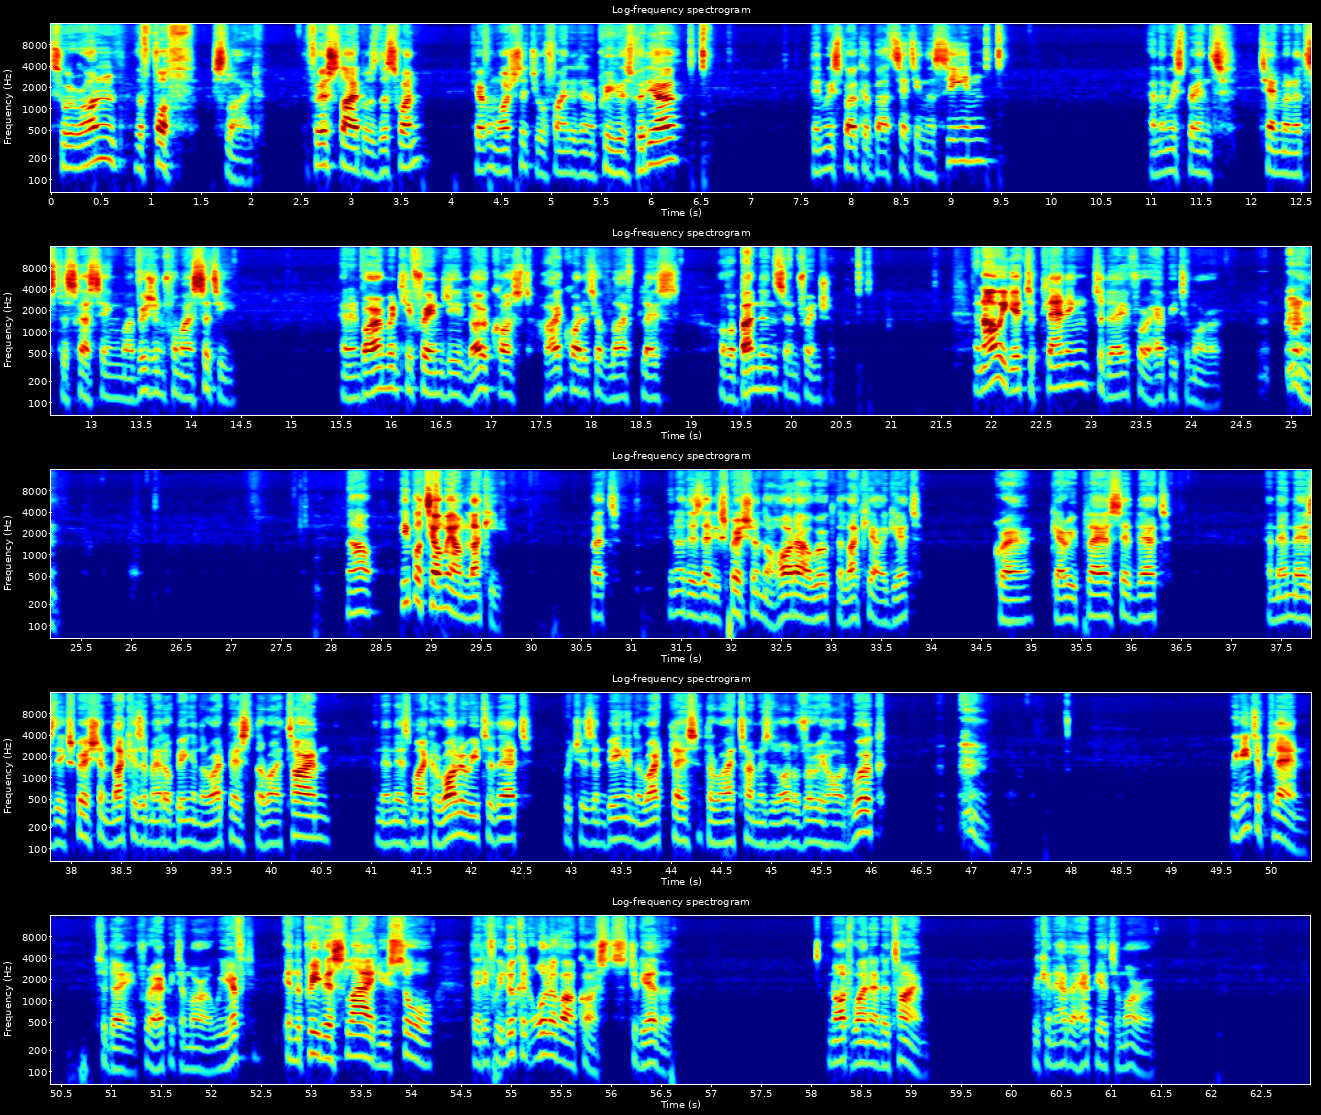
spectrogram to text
So we're on the fourth slide. The first slide was this one. If you haven't watched it, you'll find it in a previous video. Then we spoke about setting the scene. And then we spent 10 minutes discussing my vision for my city an environmentally friendly, low cost, high quality of life place of abundance and friendship. And now we get to planning today for a happy tomorrow. now, people tell me I'm lucky, but you know, there's that expression the harder I work, the luckier I get. Gary Player said that. And then there's the expression luck is a matter of being in the right place at the right time. And then there's my corollary to that, which is in being in the right place at the right time is a lot of very hard work. we need to plan today for a happy tomorrow. We have to, in the previous slide, you saw that if we look at all of our costs together, not one at a time, we can have a happier tomorrow.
